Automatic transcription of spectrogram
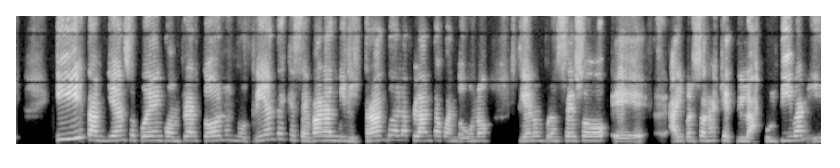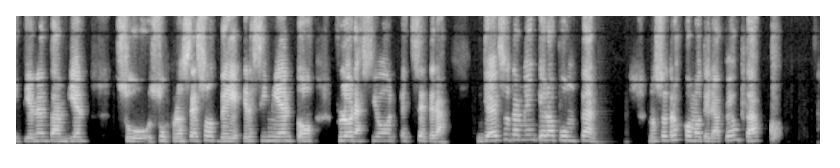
y también se pueden comprar todos los nutrientes que se van administrando a la planta cuando uno tiene un proceso, eh, hay personas que las cultivan y tienen también sus procesos de crecimiento, floración, etc. Y a eso también quiero apuntar. Nosotros como terapeuta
